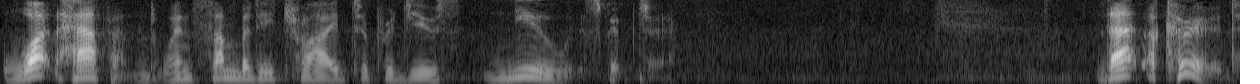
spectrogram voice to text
what happened when somebody tried to produce new scripture. That occurred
